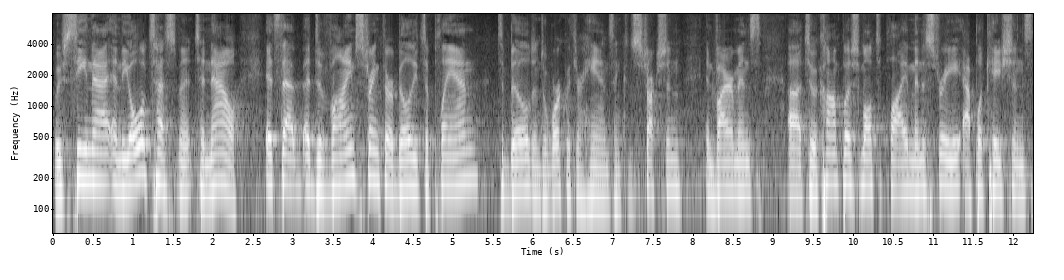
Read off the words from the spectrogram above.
We've seen that in the Old Testament to now. It's that a divine strength or ability to plan, to build, and to work with your hands in construction environments, uh, to accomplish, multiply ministry applications.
